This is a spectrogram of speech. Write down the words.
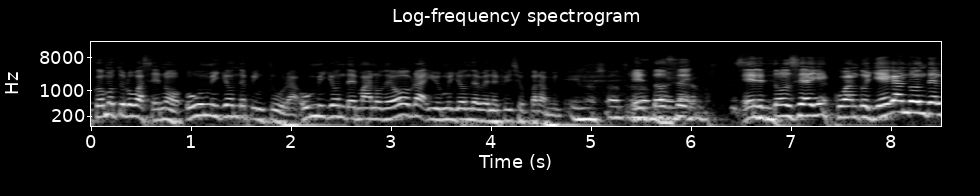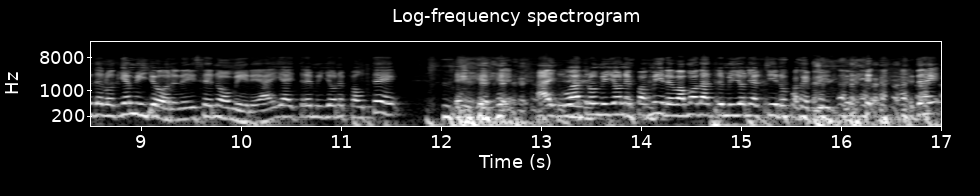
¿cómo tú lo vas a hacer? No, un millón de pintura, un millón de mano de obra y un millón de beneficios para mí. Y nosotros entonces, sí. entonces ahí cuando llegan donde el de los 10 millones, le dice, no, mire, ahí hay 3 millones para usted, hay 4 millones para mí, le vamos a dar 3 millones al chino para que pinte. Entonces,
